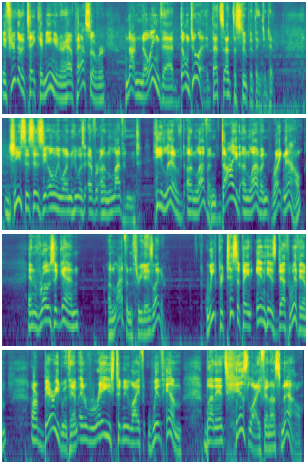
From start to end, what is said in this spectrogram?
if you're going to take communion or have Passover, not knowing that, don't do it. That's, that's a stupid thing to do. Jesus is the only one who was ever unleavened. He lived unleavened, died unleavened right now, and rose again unleavened three days later. We participate in his death with him, are buried with him, and raised to new life with him. But it's his life in us now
